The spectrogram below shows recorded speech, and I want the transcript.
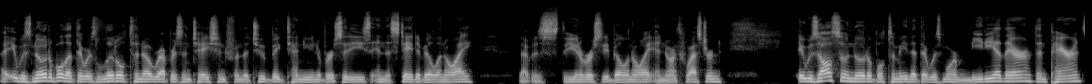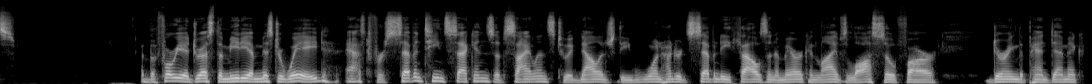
Uh, it was notable that there was little to no representation from the two Big Ten universities in the state of Illinois. That was the University of Illinois and Northwestern. It was also notable to me that there was more media there than parents. Before he addressed the media, Mr. Wade asked for 17 seconds of silence to acknowledge the 170,000 American lives lost so far during the pandemic,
